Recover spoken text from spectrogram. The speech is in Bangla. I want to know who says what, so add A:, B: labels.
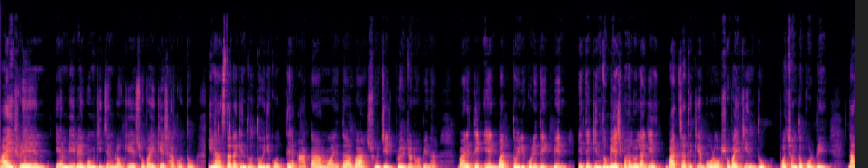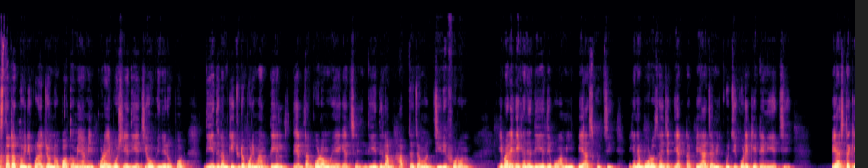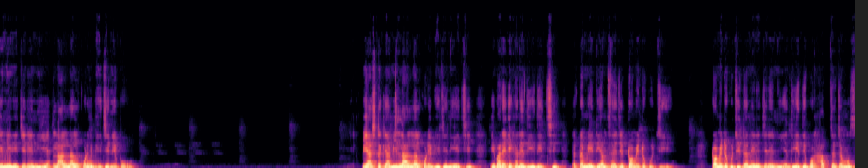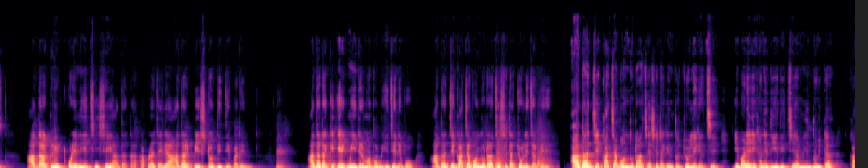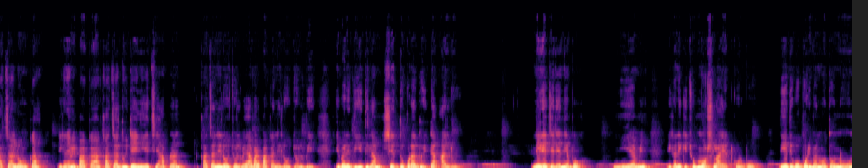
A: Hi friend MB Begum kitchen ব্লকে সবাইকে স্বাগত। এই নাস্তাটা কিন্তু তৈরি করতে আটা, ময়দা বা সুজির প্রয়োজন হবে না। বাড়িতে একবার তৈরি করে দেখবেন। এতে কিন্তু বেশ ভালো লাগে। বাচ্চা থেকে বড় সবাই কিন্তু পছন্দ করবে। নাস্তাটা তৈরি করার জন্য প্রথমে আমি কড়াই বসিয়ে দিয়েছি ওভেনের উপর। দিয়ে দিলাম কিছুটা পরিমাণ তেল। তেলটা গরম হয়ে গেছে। দিয়ে দিলাম হাফ চা চামচ জিরে ফোড়ন। এবারে এখানে দিয়ে দেব আমি পেঁয়াজ কুচি। এখানে বড় সাইজের একটা পেঁয়াজ আমি কুচি করে কেটে নিয়েছি। পেঁয়াজটাকে নেড়ে চেড়ে নিয়ে লাল লাল করে ভেজে নেব। পেঁয়াজটাকে আমি লাল লাল করে ভেজে নিয়েছি। এবারে এখানে দিয়ে দিচ্ছি একটা মিডিয়াম সাইজের টমেটো কুচি। টমেটো কুচিটা নেড়ে চেড়ে নিয়ে দিয়ে দেব হাফ চা চামচ আদা গ্রেট করে নিয়েছি সেই আদাটা। আপনারা চাইলে আদার পেস্টও দিতে পারেন। আদাটাকে এক মিনিটের মতো ভেজে নেব। আদার যে কাঁচা গন্ধটা আছে সেটা চলে যাবে। আদার যে কাঁচা গন্ধটা আছে সেটা কিন্তু চলে গেছে। এবারে এখানে দিয়ে দিচ্ছি আমি দুইটা কাঁচা লঙ্কা। এখানে আমি পাকা কাঁচা দুইটাই নিয়েছি। আপনারা কাঁচা নিলেও চলবে, আবার পাকা নিলেও চলবে। এবারে দিয়ে দিলাম সেদ্ধ করা দুইটা আলু। নেড়ে চেড়ে নেব। নিয়ে আমি এখানে কিছু মশলা অ্যাড করব। দিয়ে দেব পরিমাণ মতো নুন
